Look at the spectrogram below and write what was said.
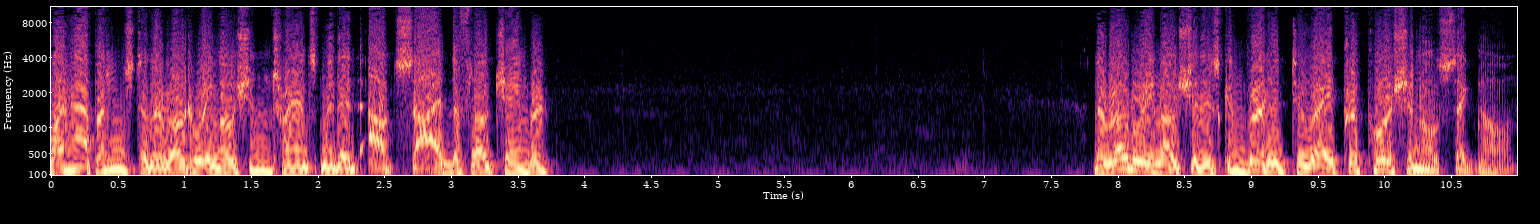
What happens to the rotary motion transmitted outside the float chamber? The rotary motion is converted to a proportional signal,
